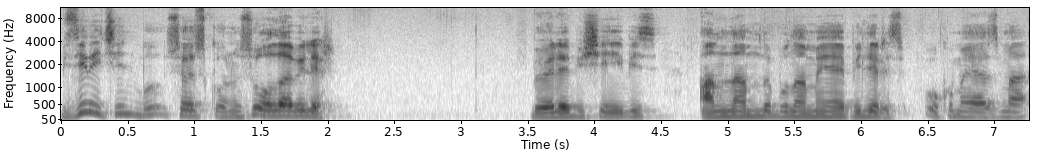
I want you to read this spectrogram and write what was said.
Bizim için bu söz konusu olabilir. Böyle bir şeyi biz anlamlı bulamayabiliriz. Okuma yazma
